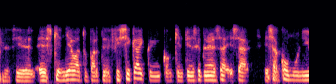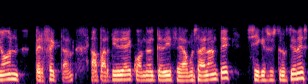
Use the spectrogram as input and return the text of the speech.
Es decir, es quien lleva tu parte física y con, con quien tienes que tener esa, esa, esa comunión perfecta. A partir de ahí, cuando él te dice vamos adelante, sigue sus instrucciones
